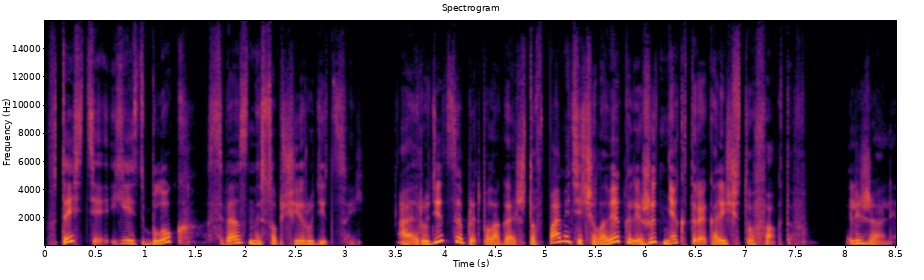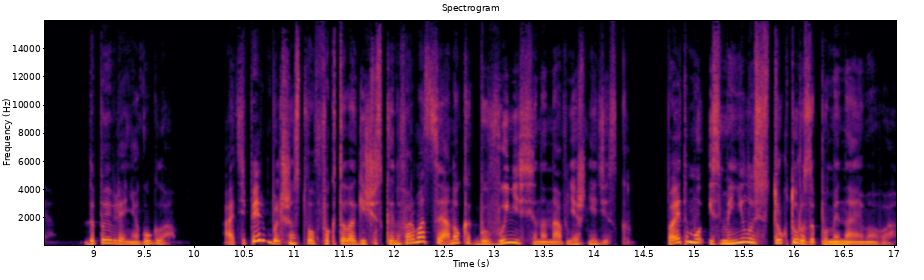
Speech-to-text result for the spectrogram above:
В тесте есть блок, связанный с общей эрудицией. А эрудиция предполагает, что в памяти человека лежит некоторое количество фактов. Лежали. До появления Гугла. А теперь большинство фактологической информации, оно как бы вынесено на внешний диск. Поэтому изменилась структура запоминаемого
